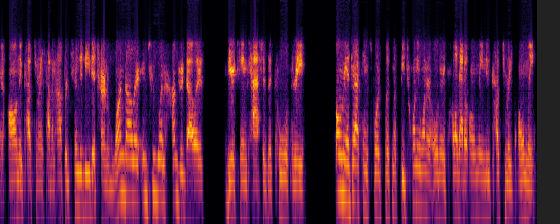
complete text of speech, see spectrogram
and all new customers have an opportunity to turn $1 into $100 if your team cashes a cool three. Only at DraftKings Sportsbook must be 21 or older. Colorado only. New customers only.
